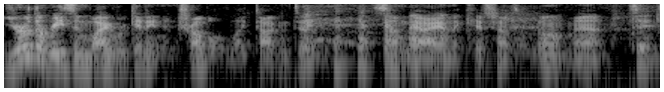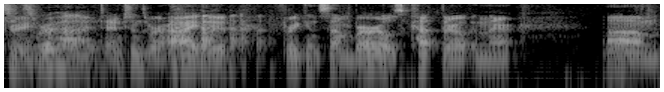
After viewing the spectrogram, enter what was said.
you're the reason why we're getting in trouble. Like talking to some guy in the kitchen, I was like, oh man, Tensions were high. Tensions were high, dude. Freaking some burros cutthroat in there. Um,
